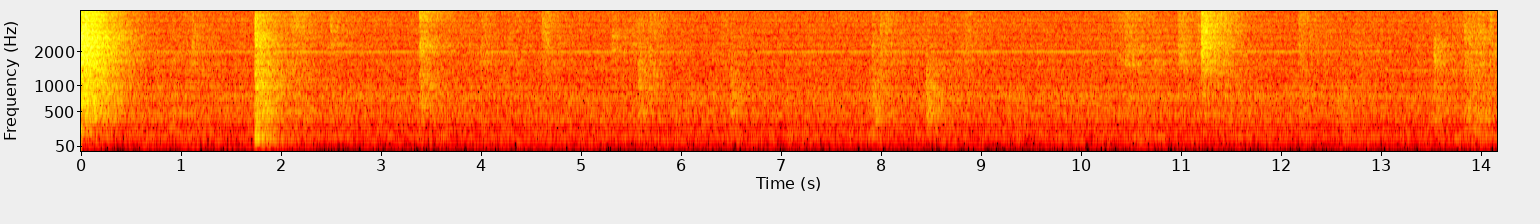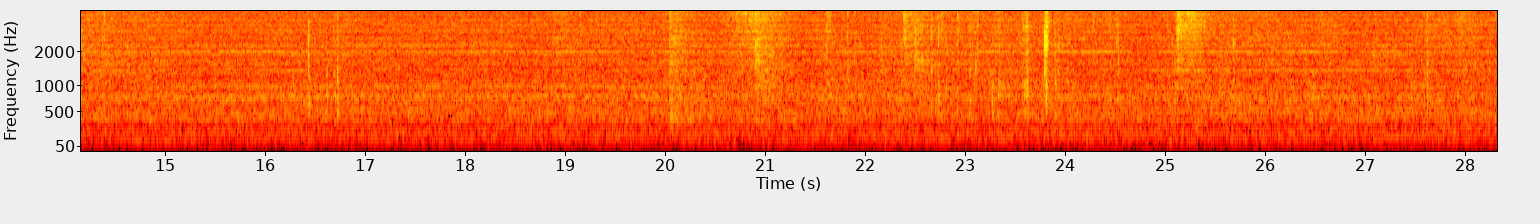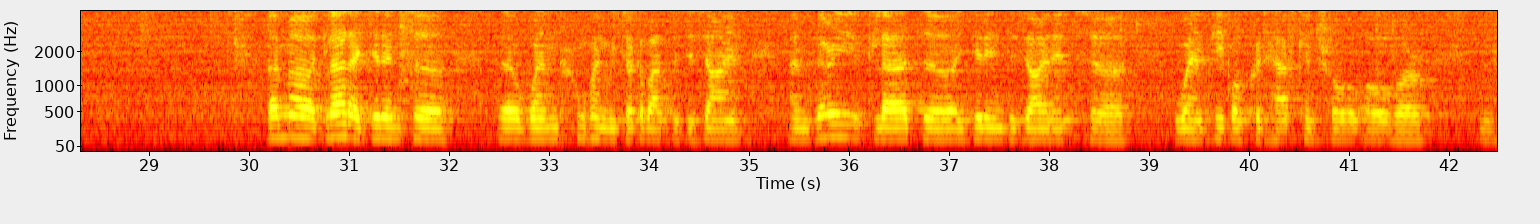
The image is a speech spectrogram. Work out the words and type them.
I'm uh, glad I didn't uh, uh, when when we talk about the design. I'm very glad uh, I didn't design it uh, when people could have control over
